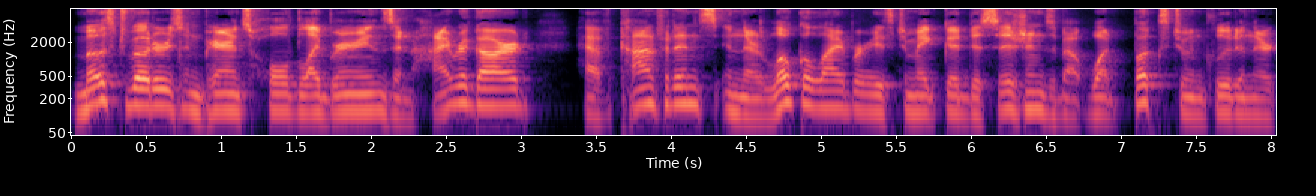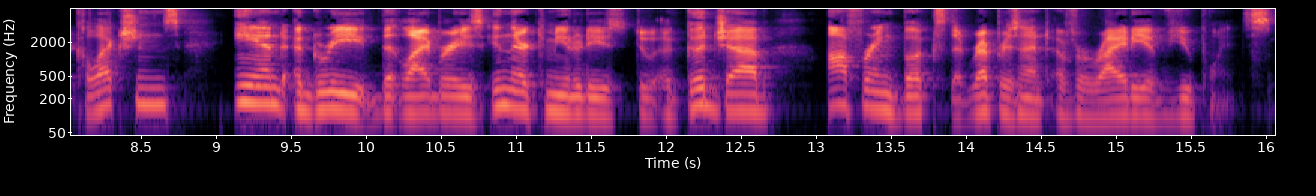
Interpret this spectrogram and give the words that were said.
Most voters and parents hold librarians in high regard, have confidence in their local libraries to make good decisions about what books to include in their collections, and agree that libraries in their communities do a good job offering books that represent a variety of viewpoints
